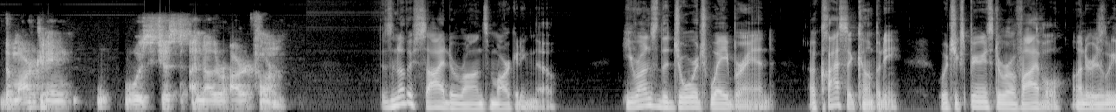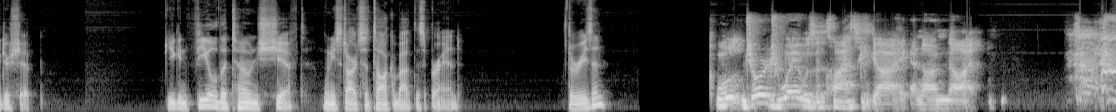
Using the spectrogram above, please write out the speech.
the marketing was just another art form. There's another side to Ron's marketing, though. He runs the George Way brand, a classic company which experienced a revival under his leadership. You can feel the tone shift when he starts to talk about this brand. The reason? Well, George Way was a classy guy, and I'm not.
